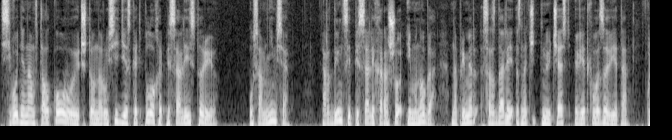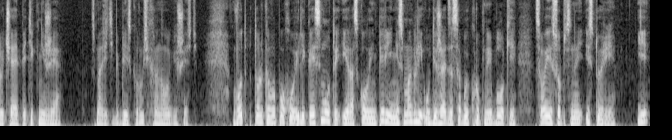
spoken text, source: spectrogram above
Сегодня нам втолковывают, что на Руси, дескать, плохо писали историю. Усомнимся. Ордынцы писали хорошо и много. Например, создали значительную часть Ветхого Завета, включая Пятикнижие. Смотрите Библейскую Русь, хронологию 6. Вот только в эпоху Великой Смуты и раскола империи не смогли удержать за собой крупные блоки своей собственной истории. И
